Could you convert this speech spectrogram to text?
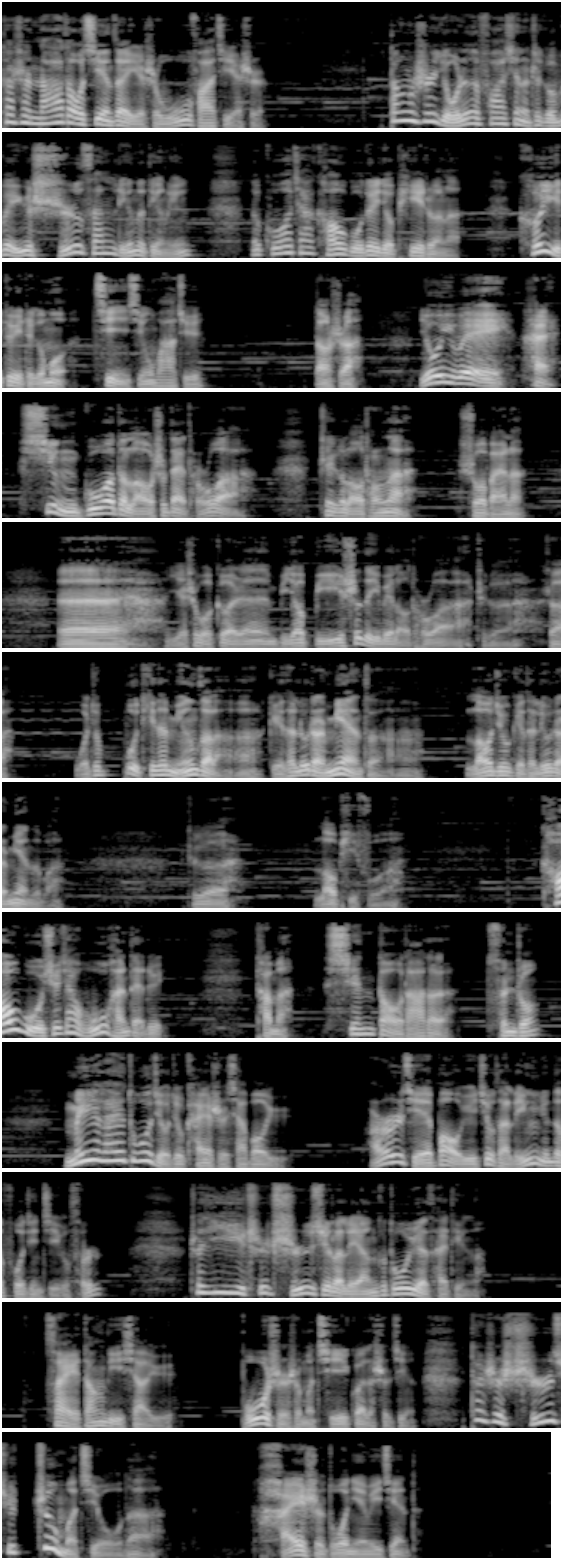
但是拿到现在也是无法解释。当时有人发现了这个位于十三陵的定陵，那国家考古队就批准了，可以对这个墓进行挖掘。当时啊，有一位嗨姓郭的老师带头啊，这个老头呢，说白了。呃，也是我个人比较鄙视的一位老头啊，这个是吧？我就不提他名字了啊，给他留点面子啊，老九给他留点面子吧。这个老匹夫啊，考古学家吴涵带队，他们先到达的村庄，没来多久就开始下暴雨，而且暴雨就在凌云的附近几个村这一直持续了两个多月才停啊，在当地下雨。不是什么奇怪的事情，但是持续这么久的，还是多年未见的。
